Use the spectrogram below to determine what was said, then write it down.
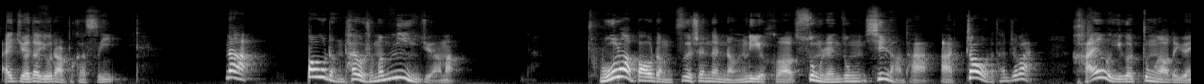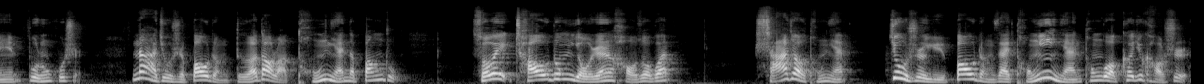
哎觉得有点不可思议。那包拯他有什么秘诀吗？除了包拯自身的能力和宋仁宗欣赏他啊，罩着他之外，还有一个重要的原因不容忽视，那就是包拯得到了童年的帮助。所谓朝中有人好做官，啥叫童年？就是与包拯在同一年通过科举考试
